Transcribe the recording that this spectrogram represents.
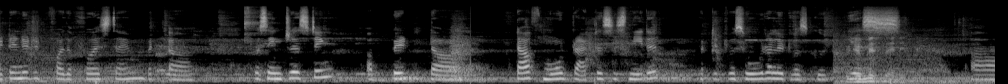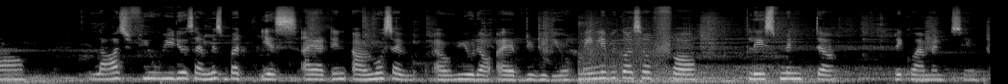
attended it for the first time, but uh, it was interesting. A bit uh, tough, more practice is needed, but it was overall it was good. Did you miss anything? Uh, last few videos I missed, but yes, I attend almost I, I viewed uh, every video mainly because of uh, placement uh, requirements. Yeah.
